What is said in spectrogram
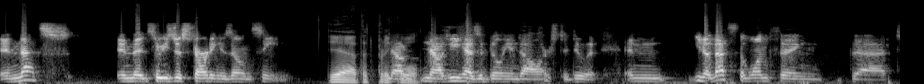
And that's and then so he's just starting his own scene. Yeah, that's pretty now cool. now he has a billion dollars to do it. And you know, that's the one thing that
